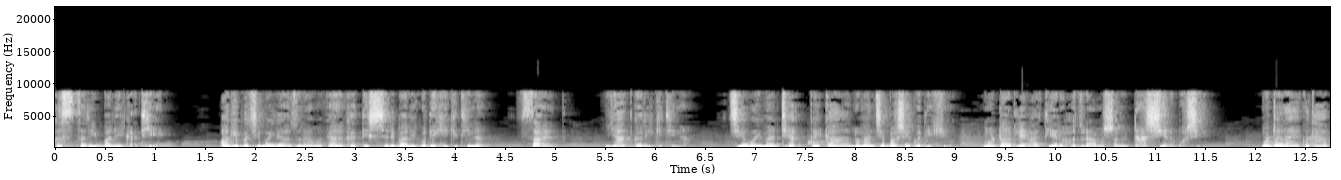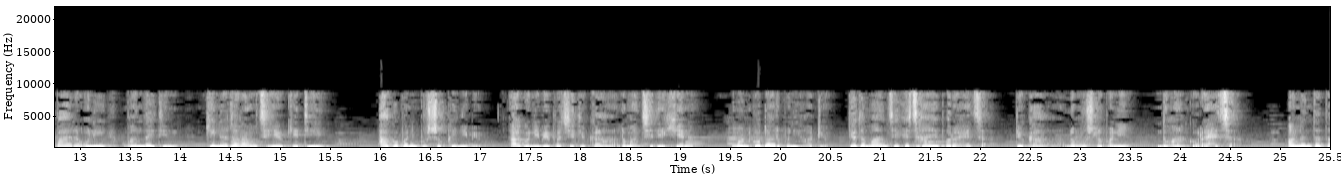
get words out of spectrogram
कसरी बलेका थिए। अघि पछि मैले हजुरआमाका आँखा त्यसरी बलेको देखेकी थिइनँ सायद याद गरेकी थिइनँ। छेउमा ठ्याक्कै कालो मान्छे बसेको देखियो। म डरले आतिएर हजुरआमासँग टाँसिएर बसे। म डराएको थाहा पाएर उनी भन्दै थिइन् किन डराउँछ यो केटी? आगो पनि भुसुक्कै निभ्यो। आगो निभेपछि त्यो कालो मान्छे देखिएन। मनको डर पनि हट्यो। त्यो त मान्छेकै छाया पो रहेछ। त्यो कालो मुस्लो पनि धुवाको रहेछ। अनन्त त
